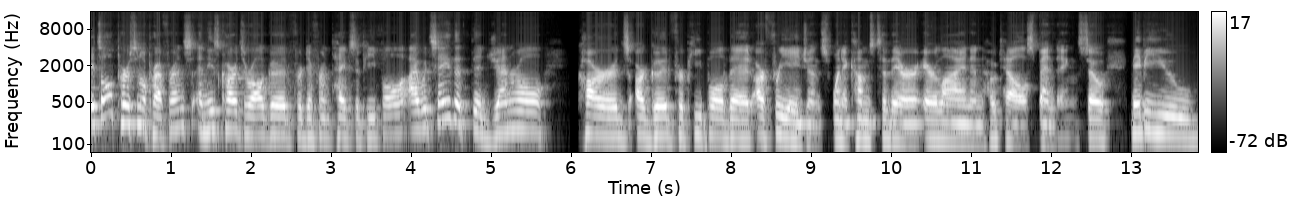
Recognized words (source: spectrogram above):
It's all personal preference and these cards are all good for different types of people. I would say that the general cards are good for people that are free agents when it comes to their airline and hotel spending. So maybe you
